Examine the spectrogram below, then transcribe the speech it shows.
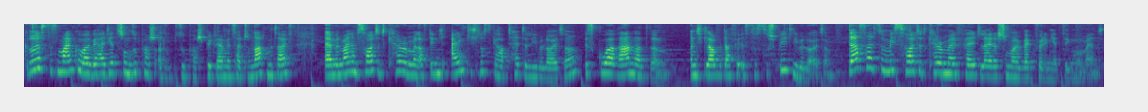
größtes Manko, weil wir halt jetzt schon super, also super spät, wir haben jetzt halt schon nachmittags, äh, mit meinem Salted Caramel, auf den ich eigentlich Lust gehabt hätte, liebe Leute, ist Guarana drin. Und ich glaube, dafür ist es zu spät, liebe Leute. Das heißt für mich, Salted Caramel fällt leider schon mal weg für den jetzigen Moment.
